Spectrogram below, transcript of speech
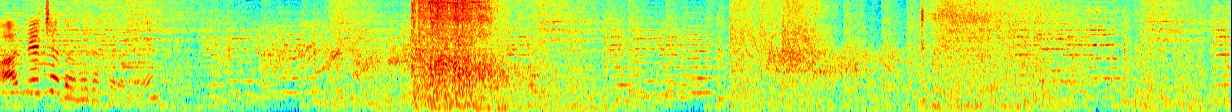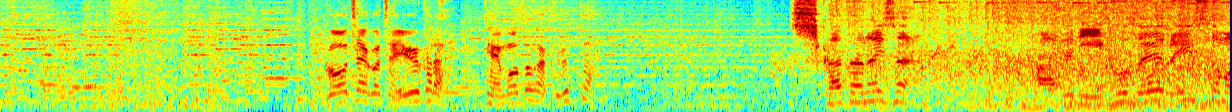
当てちゃダメだからねごちゃごちゃ言うから手元が狂った。仕方ないさ。派手に行こうぜレイスども。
